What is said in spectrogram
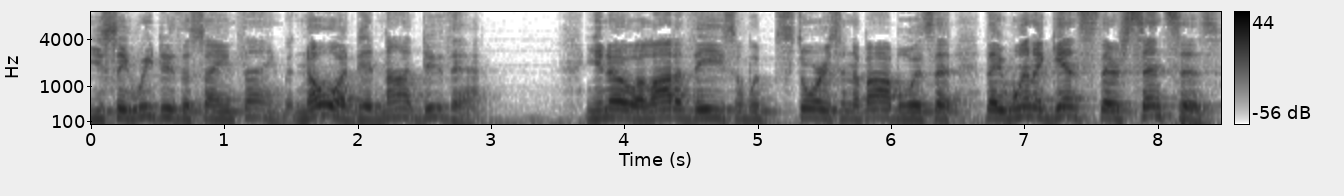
You see, we do the same thing, but Noah did not do that. You know, a lot of these stories in the Bible is that they went against their senses.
